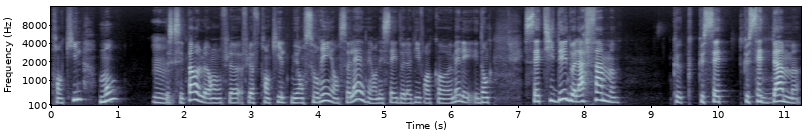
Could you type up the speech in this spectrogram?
tranquille, ment. Hmm. Parce que c'est pas un fleuve, tranquille, mais on sourit, on se lève et on essaye de la vivre comme elle. Et donc, cette idée de la femme, que, que, cette, que cette dame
